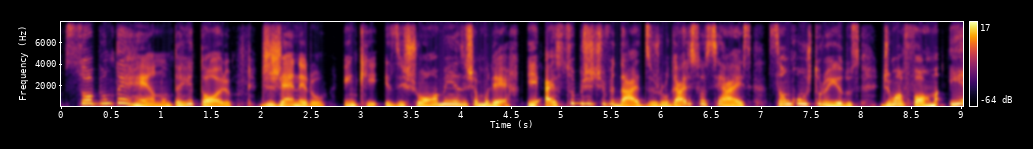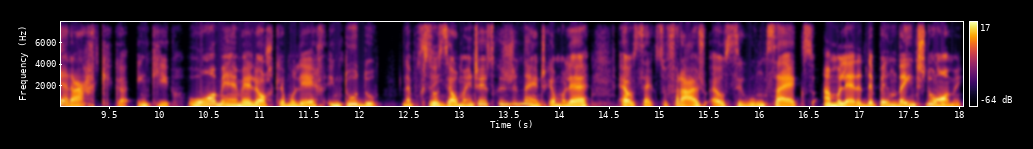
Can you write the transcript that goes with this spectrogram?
sob um terreno, um território de gênero em que existe o homem e existe a mulher, e as subjetividades, os lugares sociais são construídos de uma forma hierárquica em que o homem é melhor que a mulher em tudo. Né? Porque Sim. socialmente é isso que a gente entende, que a mulher é o sexo frágil, é o segundo sexo, a mulher é dependente do homem.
